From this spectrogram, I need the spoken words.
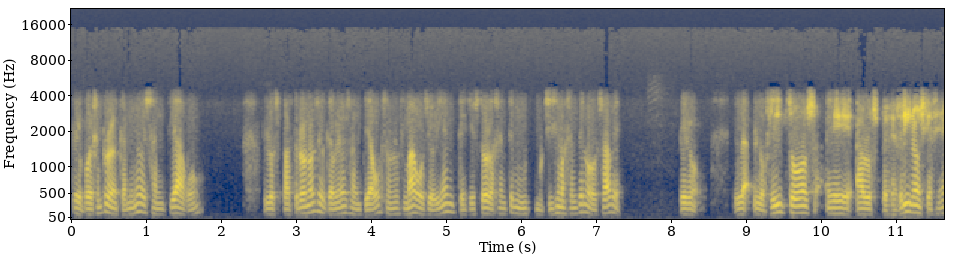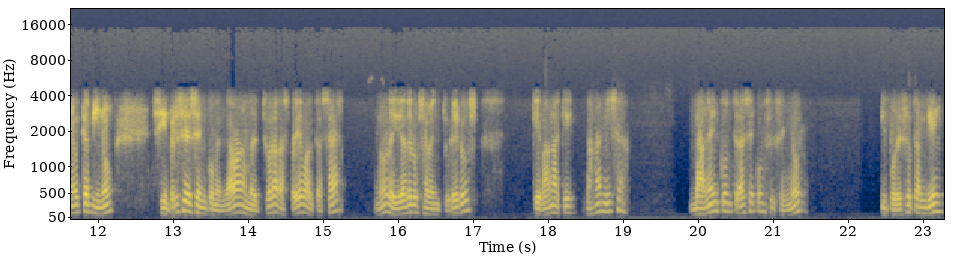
Pero, por ejemplo, en el Camino de Santiago, los patronos del Camino de Santiago son los magos de Oriente, que esto la gente, muchísima gente no lo sabe. Pero los ritos eh, a los peregrinos que hacían el camino siempre se les encomendaban a Melchor, a Gaspar y a Baltasar, ¿no? La idea de los aventureros que van a qué? Van a misa, van a encontrarse con su Señor. Y por eso también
